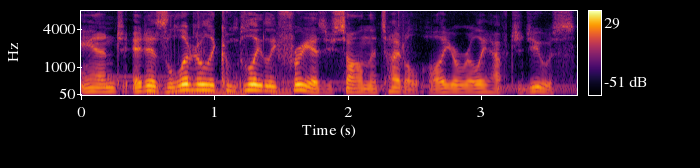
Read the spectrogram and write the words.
and it is literally completely free as you saw in the title. All you really have to do is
